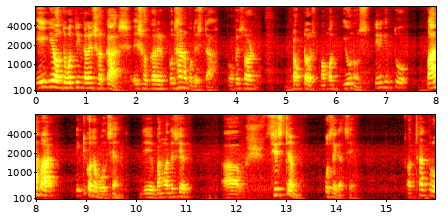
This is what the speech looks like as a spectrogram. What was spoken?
এই যে অন্তর্বর্তীকালীন সরকার, এই সরকারের প্রধান উপদেষ্টা প্রফেসর ডক্টর মোহাম্মদ ইউনুস, তিনি কিন্তু বারবার একটি কথা বলছেন যে বাংলাদেশের সিস্টেম পচে গেছে। অর্থাৎ পুরো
